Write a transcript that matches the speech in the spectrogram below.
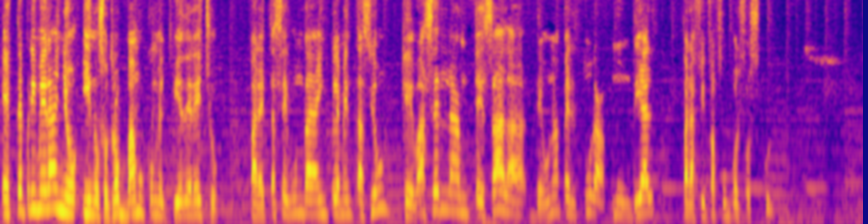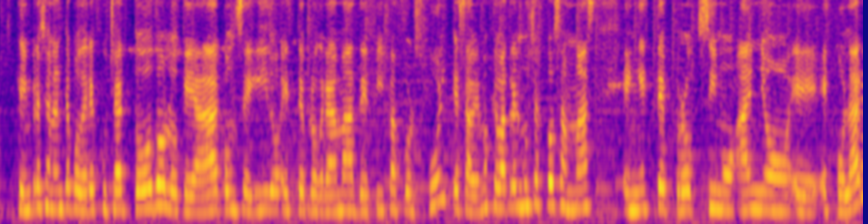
este primer año y nosotros vamos con el pie derecho para esta segunda implementación que va a ser la antesala de una apertura mundial para FIFA Football for School. Qué impresionante poder escuchar todo lo que ha conseguido este programa de FIFA for School, que sabemos que va a traer muchas cosas más en este próximo año eh, escolar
